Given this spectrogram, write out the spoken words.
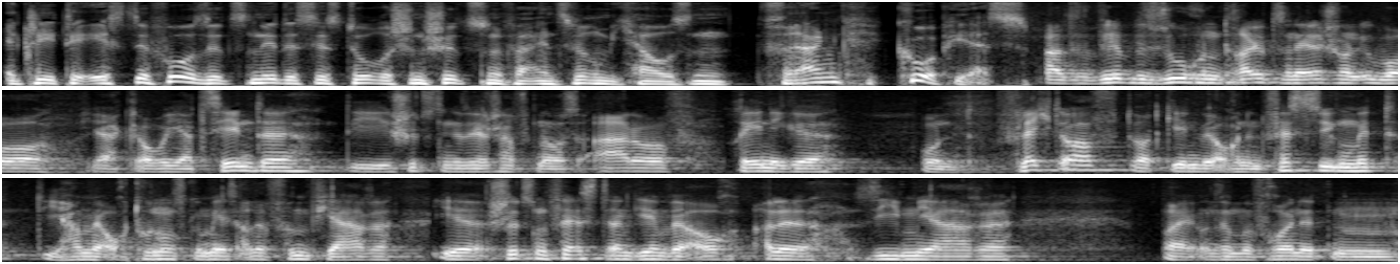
erklärt der erste Vorsitzende des historischen Schützenvereins Wirmichhausen, Frank Kurpiers. Also wir besuchen traditionell schon über, ja, ich glaube Jahrzehnte die Schützengesellschaften aus Adorf, Renige und Flechtdorf. Dort gehen wir auch in den Festzügen mit. Die haben ja auch turnungsgemäß alle fünf Jahre ihr Schützenfest. Dann gehen wir auch alle sieben Jahre bei unseren befreundeten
